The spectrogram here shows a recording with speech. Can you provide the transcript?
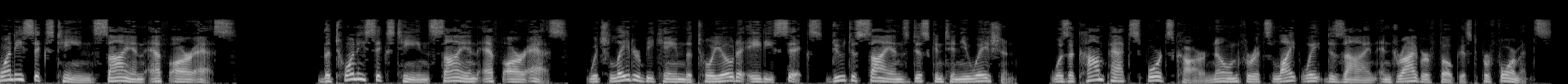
2016 Scion FRS. The 2016 Scion FRS, which later became the Toyota 86 due to Scion's discontinuation, was a compact sports car known for its lightweight design and driver focused performance.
